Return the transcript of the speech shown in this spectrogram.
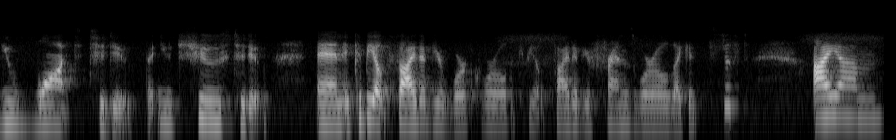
you want to do that you choose to do. And it could be outside of your work world it could be outside of your friends world like it's just i um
